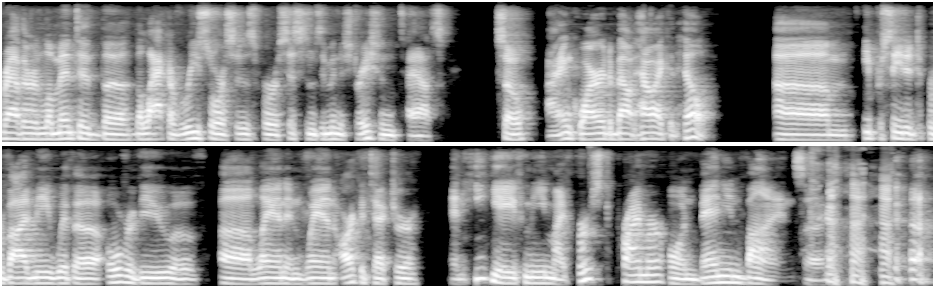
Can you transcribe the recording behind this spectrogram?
rather lamented the, the lack of resources for systems administration tasks. So I inquired about how I could help. Um, he proceeded to provide me with an overview of uh, LAN and WAN architecture, and he gave me my first primer on Banyan Vines. Uh,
